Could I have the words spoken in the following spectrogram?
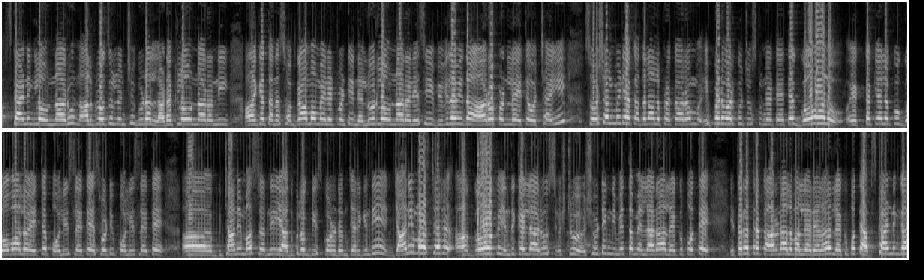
అప్స్టాండింగ్లో ఉన్నారు. నాలుగు రోజుల నుంచి కూడా లడక్లో ఉన్నారని అలాగే తన స్వగ్రామమైనటువంటి నెల్లూరులో ఉన్నారనేసి వివిధ విధ ఆరోపణలు అయితే వచ్చాయి. సోషల్ మీడియా కథనాల ప్రకారం ఇప్పటి వరకు చూసుకున్నట్టు చూసుకున్నట్టయితే గోవాలో ఎట్టకేలకు గోవాలో అయితే పోలీసులు అయితే ఎస్ఓటి పోలీసులు అయితే జానీ మాస్టర్ని అదుపులోకి తీసుకోవడం జరిగింది. జానీ మాస్టర్ గోవాకు ఎందుకు వెళ్ళారు షూటింగ్ నిమిత్తం వెళ్ళారా? లేకపోతే ఇతరత్ర కారణాల వల్ల వెళ్ళారా? లేకపోతే అబ్స్కాండింగ్గా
